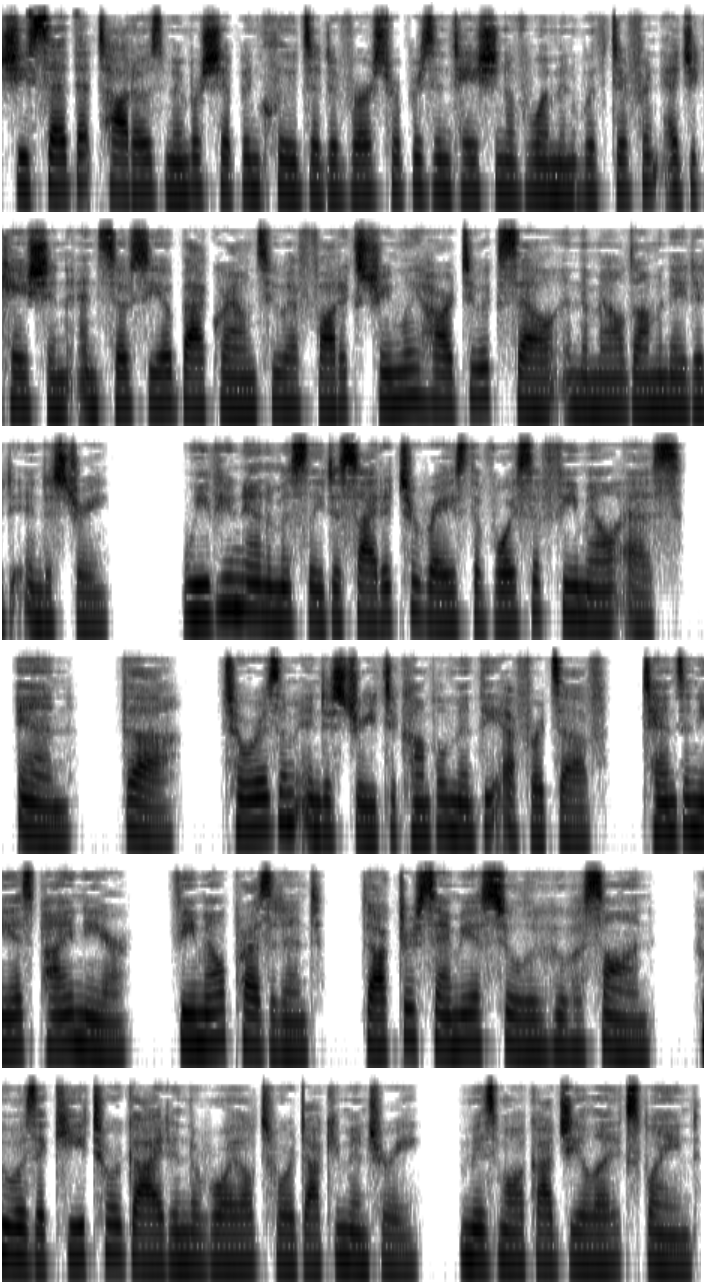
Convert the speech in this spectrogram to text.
she said that TAWTO's membership includes a diverse representation of women with different education and socio backgrounds who have fought extremely hard to excel in the male dominated industry. We've unanimously decided to raise the voice of female S, in, the tourism industry to complement the efforts of Tanzania's pioneer, female president, Dr. Samia Suluhu Hassan, who was a key tour guide in the Royal Tour documentary, Ms. Mwakajila explained.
